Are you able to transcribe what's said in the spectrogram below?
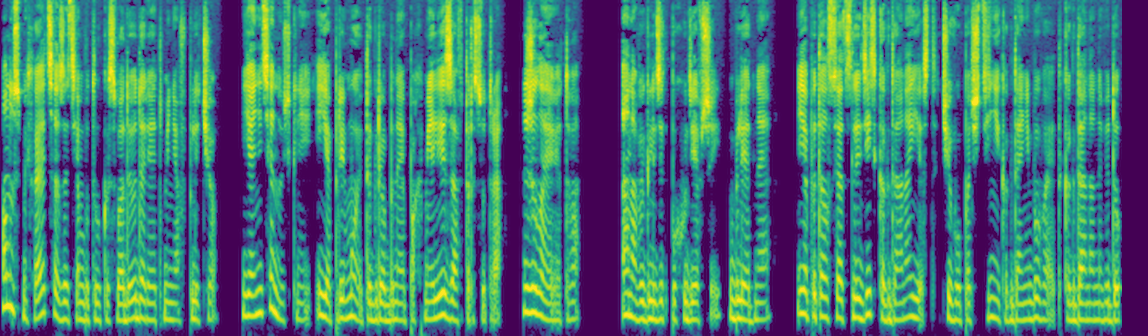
Он усмехается, а затем бутылка с водой ударяет меня в плечо. Я не тянусь к ней, и я приму это грёбаное похмелье завтра с утра. Желаю этого. Она выглядит похудевшей, бледная. Я пытался отследить, когда она ест, чего почти никогда не бывает, когда она на виду.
